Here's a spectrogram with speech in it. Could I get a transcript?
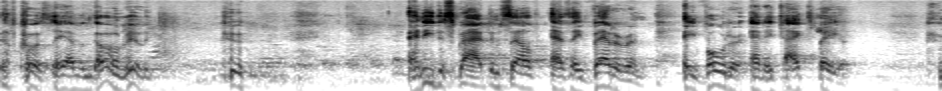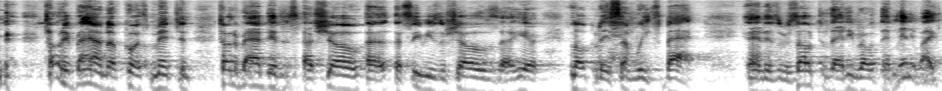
Of course, they haven't gone, really. and he described himself as a veteran, a voter, and a taxpayer. Tony Brown, of course, mentioned, Tony Brown did a show, a, a series of shows uh, here locally some weeks back. And as a result of that, he wrote that many white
